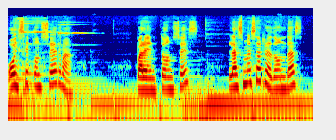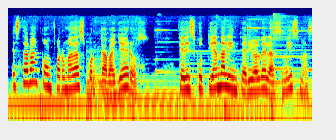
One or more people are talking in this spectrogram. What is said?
hoy se conserva. Para entonces, las mesas redondas estaban conformadas por caballeros que discutían al interior de las mismas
